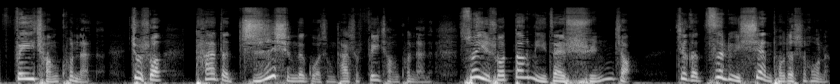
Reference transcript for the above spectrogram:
非常困难的，就说。它的执行的过程，它是非常困难的。所以说，当你在寻找这个自律线头的时候呢，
